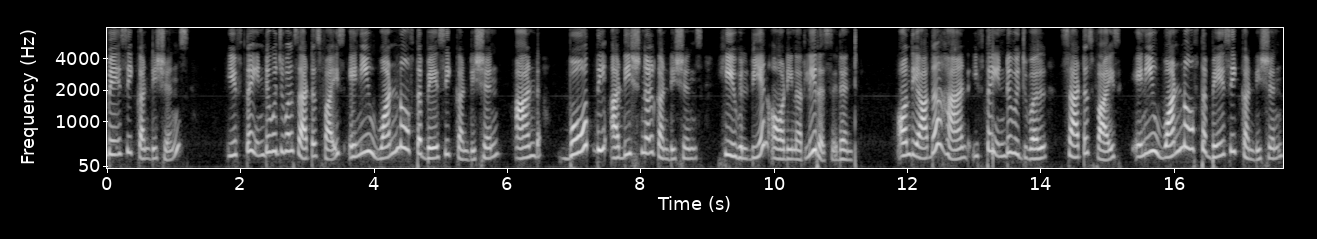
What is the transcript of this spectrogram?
basic conditions, if the individual satisfies any one of the basic condition and both the additional conditions, he will be an ordinarily resident. On the other hand, if the individual satisfies any one of the basic condition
